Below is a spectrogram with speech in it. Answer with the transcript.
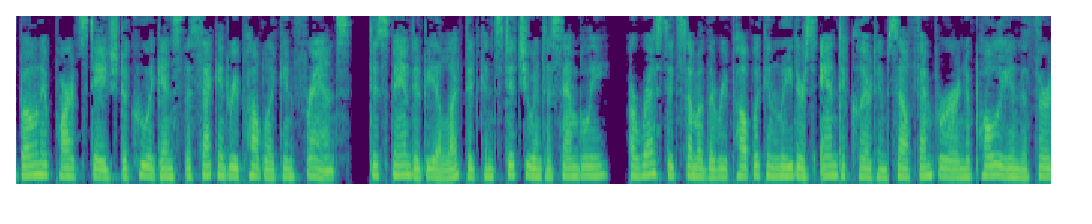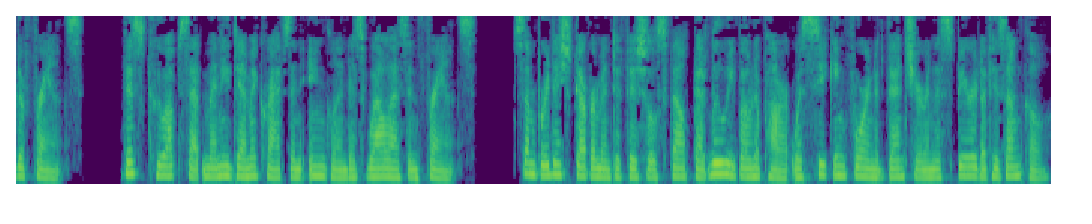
Bonaparte staged a coup against the Second Republic in France, disbanded the elected Constituent Assembly, arrested some of the Republican leaders and declared himself Emperor Napoleon III of France. This coup upset many Democrats in England as well as in France. Some British government officials felt that Louis Bonaparte was seeking for an adventure in the spirit of his uncle,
